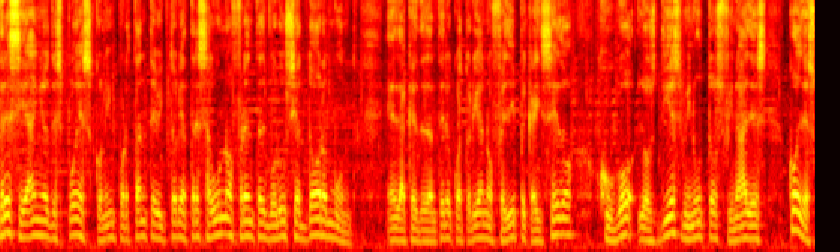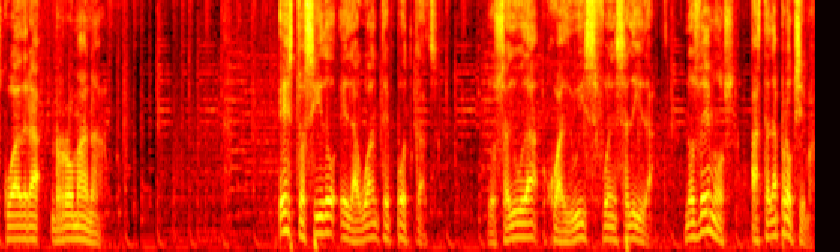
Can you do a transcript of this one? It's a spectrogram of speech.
13 años después, con importante victoria 3 a 1 frente al Borussia Dortmund, en la que el delantero ecuatoriano Felipe Caicedo jugó los 10 minutos finales con la escuadra romana. Esto ha sido el Aguante Podcast. Los saluda Juan Luis Fuensalida. Nos vemos. Hasta la próxima.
